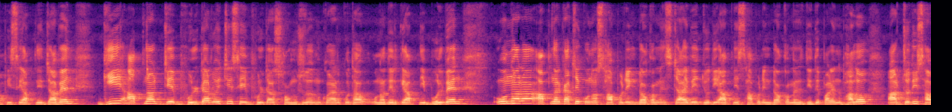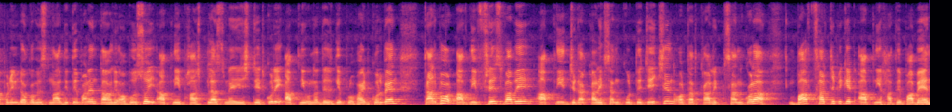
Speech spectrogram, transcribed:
অফিসে আপনি যাবেন। গিয়ে আপনার যে ভুলটা রয়েছে, সেই ভুলটা সংশোধন করার কথা ওনাদেরকে আপনি বলবেন। ওনারা আপনার কাছে কোনো সাপোর্টিং ডকুমেন্টস চাইবে, যদি আপনি সাপোর্টিং ডকুমেন্টস দিতে পারেন ভালো, আর যদি সাপোর্টিং ডকুমেন্টস না দিতে পারেন, তাহলে অবশ্যই আপনি ফার্স্ট ক্লাস ম্যাজিস্ট্রেট করে আপনি ওনাদেরকে প্রোভাইড করবেন। তারপর আপনি ফ্রেশভাবে আপনি যেটা কারেকশান করতে চেয়েছিলেন, অর্থাৎ কারেকশান করা বার্থ সার্টিফিকেট আপনি হাতে পাবেন।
